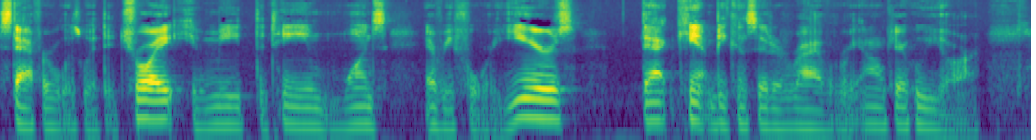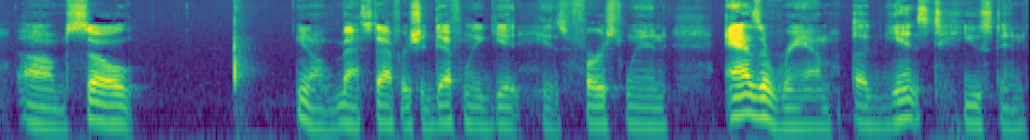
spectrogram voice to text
Stafford was with Detroit, you meet the team once every four years. That can't be considered a rivalry. I don't care who you are. Um, so you know, Matt Stafford should definitely get his first win as a Ram against Houston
